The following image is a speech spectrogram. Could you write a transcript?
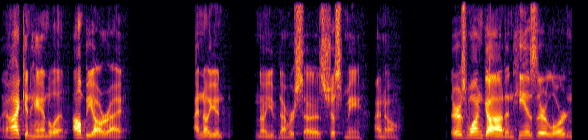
Like, I can handle it. I'll be all right. I know you I know you've never said it. It's just me. I know. There's one God, and He is their Lord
